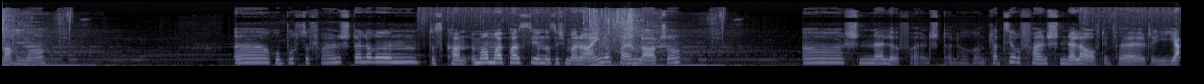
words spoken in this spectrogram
Machen wir. Äh, robuste Fallenstellerin. Das kann immer mal passieren, dass ich meine eigene Fallen latsche. Äh, schnelle Fallenstellerin. Platziere Fallen schneller auf dem Feld. Ja.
